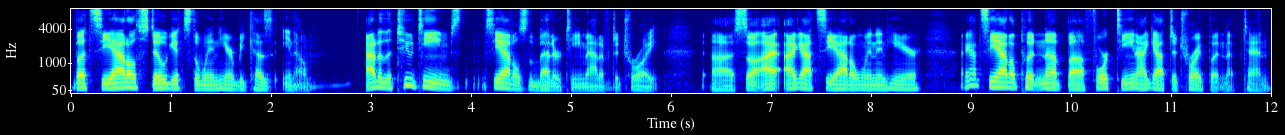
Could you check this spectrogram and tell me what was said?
But Seattle still gets the win here because, you know, out of the two teams, Seattle's the better team out of Detroit. Uh, so I, I got Seattle winning here. I got Seattle putting up uh, 14. I got Detroit putting up 10.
